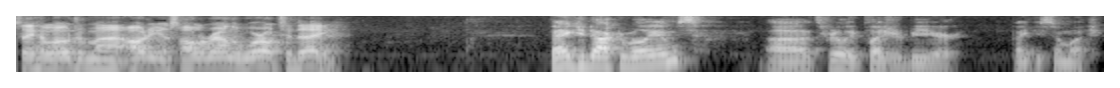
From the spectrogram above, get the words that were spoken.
say hello to my audience all around the world today. Thank you, Dr. Williams. Uh, it's really a pleasure to be here. Thank you so much.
